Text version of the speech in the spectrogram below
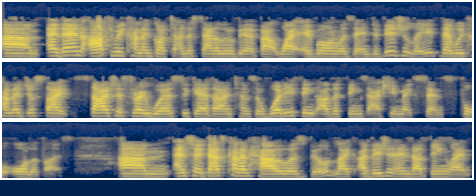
Um, and then after we kind of got to understand a little bit about why everyone was there individually, then we kind of just like started to throw words together in terms of what do you think other things actually make sense for all of us. Um, and so that's kind of how it was built. Like our vision ended up being like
